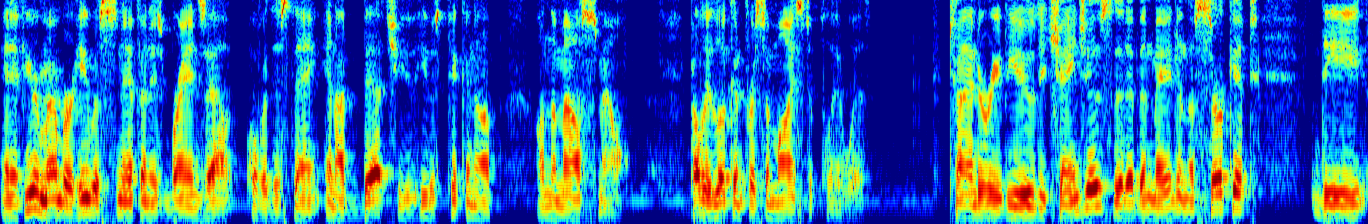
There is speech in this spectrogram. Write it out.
And if you remember, he was sniffing his brains out over this thing, and I bet you he was picking up on the mouse smell. Probably looking for some mice to play with. Time to review the changes that have been made in the circuit. The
